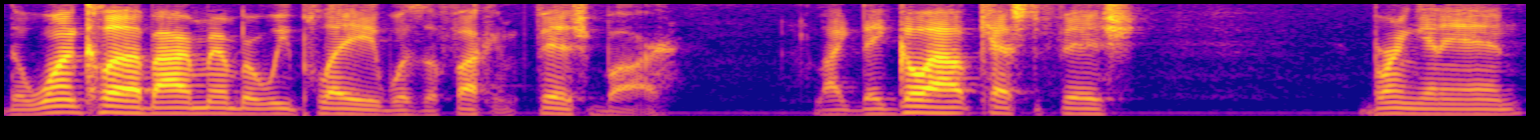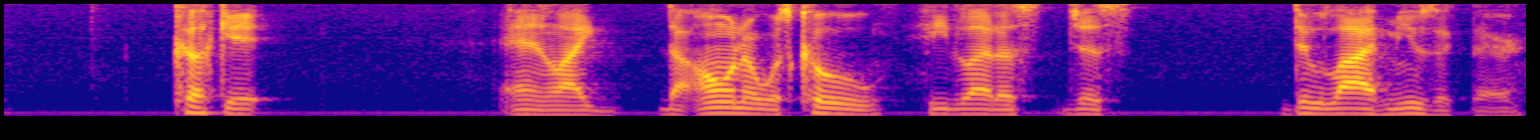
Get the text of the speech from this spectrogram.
the one club I remember we played was a fucking fish bar. Like they go out, catch the fish, bring it in, cook it, and like the owner was cool. He let us just do live music there.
